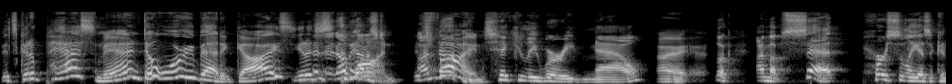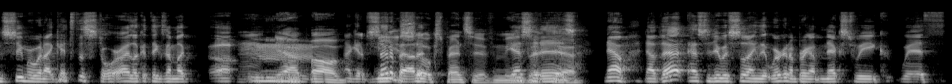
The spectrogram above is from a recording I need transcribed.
it's gonna pass, man. Don't worry about it, guys. You know, just come honest, on. It's I'm not particularly worried now. All right. Look, I'm upset personally as a consumer when I get to the store. I look at things, I'm like, uh, Mm, yeah. Oh, I get upset about so it. expensive. I mean, yes, but, it is. yeah. Now, now that has to do with something that we're going to bring up next week with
